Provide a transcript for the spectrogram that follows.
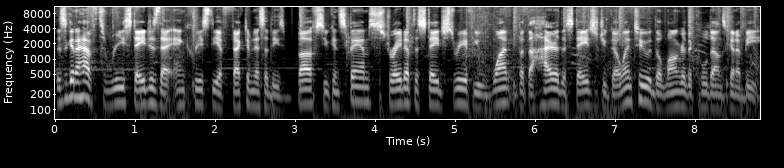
This is going to have three stages that increase the effectiveness of these buffs. You can spam straight up to stage 3 if you want, but the higher the stage that you go into, the longer the cooldown is going to be.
